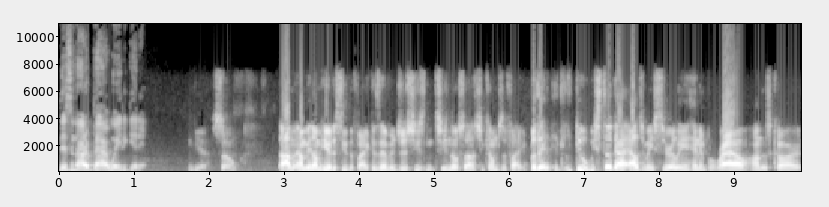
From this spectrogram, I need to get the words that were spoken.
This is not a bad way to get in. yeah, so. I mean, I'm here to see the fight because Evinger, she's she's no slouch. She comes to fight, but then, dude, we still got Aljamain Sterling and Renan Barao on this card.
